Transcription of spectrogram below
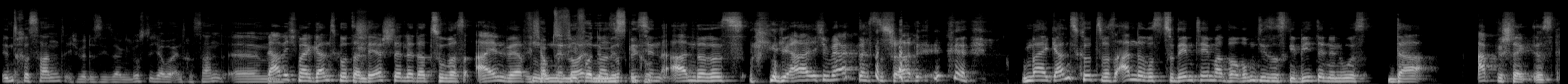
interessant. Ich würde sie sagen lustig, aber interessant. Ähm, Darf ich mal ganz kurz an der Stelle dazu was einwerfen, ich um den Leuten mal so ein bisschen anderes. ja, ich merke das schon. mal ganz kurz was anderes zu dem Thema, warum dieses Gebiet in den USA da abgesteckt ist.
